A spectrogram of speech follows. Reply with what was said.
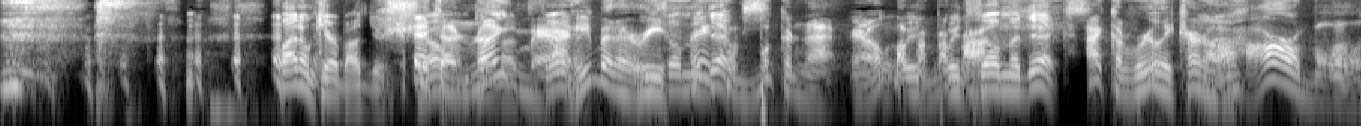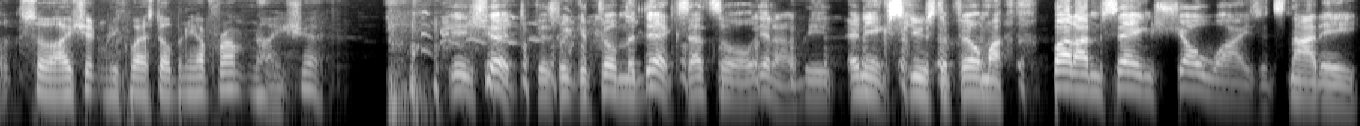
well, I don't care about your show. it's a I'm nightmare. He better We'd film the rethink of booking that. You know, We'd, we'd film the dicks. I could really turn Yeah. a horrible. So I shouldn't request opening up for him. No, you should. You should because we could film the dicks. That's all. You know, be any excuse to film. A, but I'm saying show wise, it's not a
